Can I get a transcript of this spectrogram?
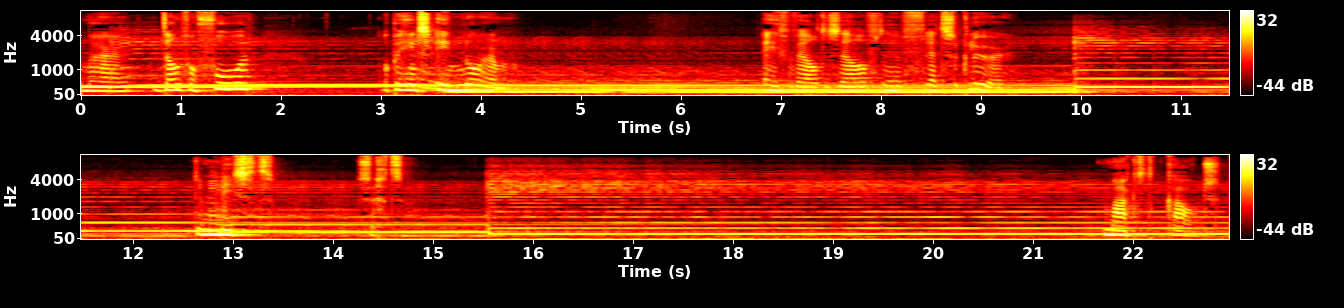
Maar dan van voor opeens enorm. Evenwel dezelfde fletse kleur. De mist, zegt ze. Maakt het koud.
